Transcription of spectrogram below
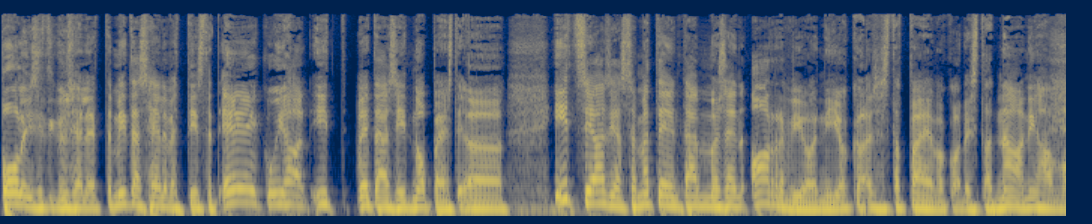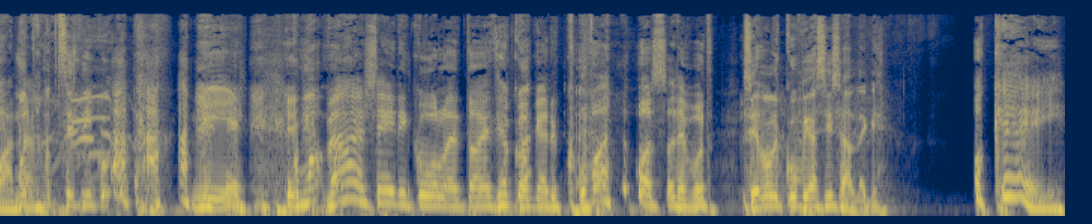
poliisit kyseli, että mitäs helvettiä sitten. Ei, kun ihan it, vetää siitä nopeasti. Öö, itse asiassa mä teen tämmöisen arvioinnin jokaisesta päiväkodista. Nämä on ihan vaan Mutta mut siis niinku, niin. Kun mä, mä, Vähän seinin kuulleen toi, että joku on käynyt kuvaamassa ne, mutta siellä oli kuvia sisältäkin. okei.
